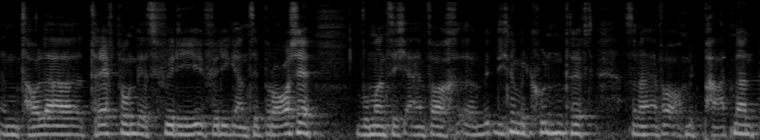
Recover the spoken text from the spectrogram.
ein toller Treffpunkt ist für die, für die ganze Branche wo man sich einfach äh, mit, nicht nur mit Kunden trifft, sondern einfach auch mit Partnern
